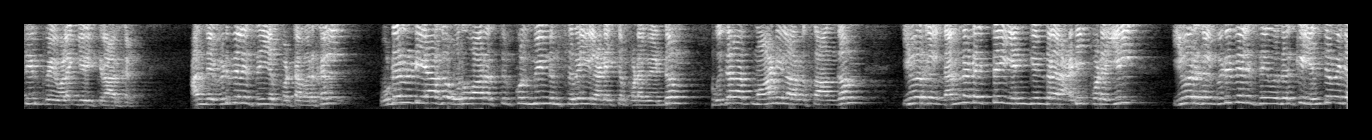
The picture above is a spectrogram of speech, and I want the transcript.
தீர்ப்பை வழங்கியிருக்கிறார்கள். அந்த விடுதலை செய்யப்பட்டவர்கள் உடனடியாக ஒரு வாரத்திற்குள் மீண்டும் சிறையில் அடைக்கப்பட வேண்டும். குஜராத் மாநில அரசாங்கம் இவர்கள் நன்னடத்தை என்கின்ற அடிப்படையில் இவர்கள் விடுதலை செய்வதற்கு எந்தவித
